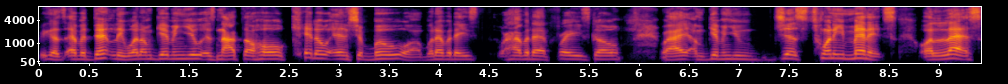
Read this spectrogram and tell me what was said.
because evidently what i'm giving you is not the whole kiddo and shabu or whatever they however that phrase go right? I'm giving you just 20 minutes or less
